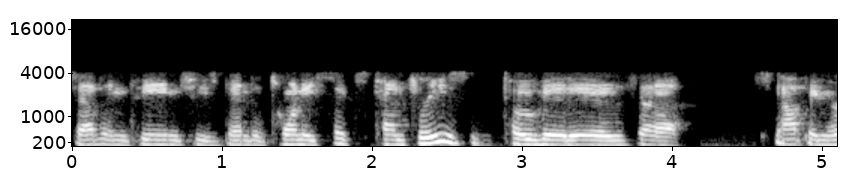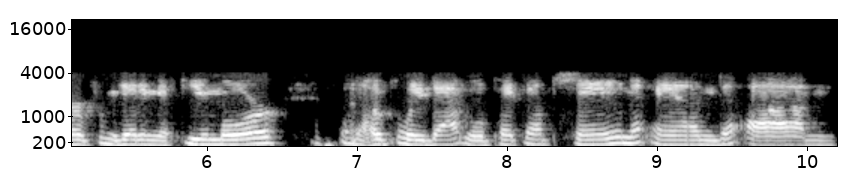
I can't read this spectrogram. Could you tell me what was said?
17. She's been to 26 countries. COVID is uh, stopping her from getting a few more, but hopefully that will pick up soon. And um,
